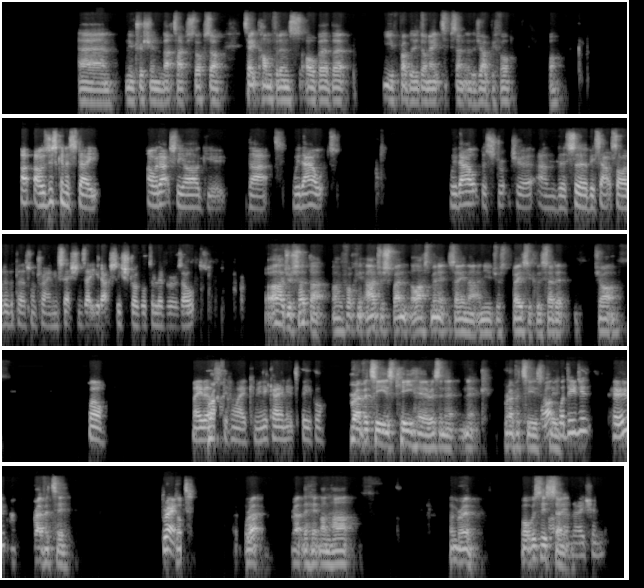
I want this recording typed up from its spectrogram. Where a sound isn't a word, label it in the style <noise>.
um, nutrition, that type of stuff. So take confidence over that you've probably done 80% of the job before. Well, I, I was just going to state, I would actually argue that without without the structure and the service outside of the personal training sessions that you'd actually struggle to deliver results. Well, I just said that. I fucking I just spent the last minute saying that and you just basically said it, Charter. Well, Maybe that's a different way of communicating it to people. Brevity is key here, isn't it, Nick? Brevity is what? key. What did you Who? Brevity. Brett. Brett. Bret the Hitman Hart. Remember him? What was he saying?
